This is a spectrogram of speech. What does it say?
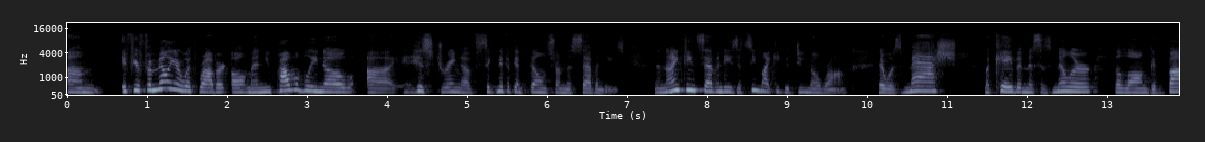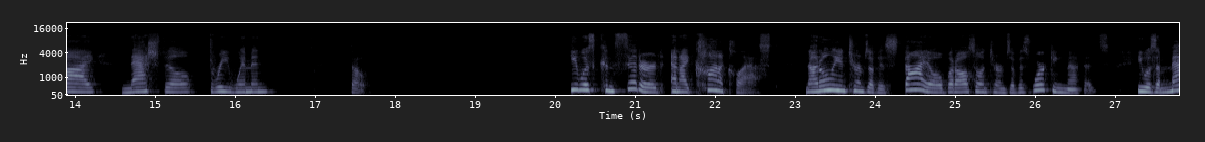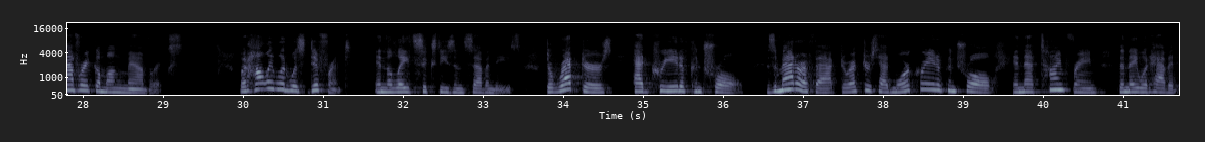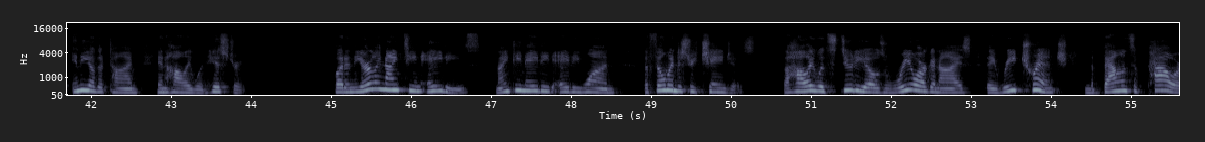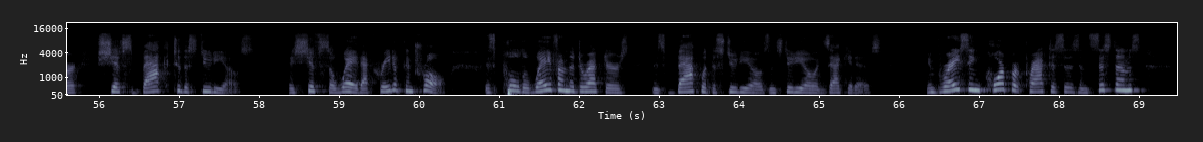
Um, if you're familiar with Robert Altman, you probably know uh, his string of significant films from the 70s. In the 1970s, it seemed like he could do no wrong. There was MASH, McCabe and Mrs. Miller, The Long Goodbye, Nashville, Three Women. So he was considered an iconoclast, not only in terms of his style, but also in terms of his working methods. He was a maverick among mavericks. But Hollywood was different in the late 60s and 70s. Directors had creative control. As a matter of fact, directors had more creative control in that time frame than they would have at any other time in Hollywood history. But in the early 1980s, 1980 to 81, the film industry changes. The Hollywood studios reorganize, they retrench, and the balance of power shifts back to the studios. It shifts away. That creative control is pulled away from the directors and is back with the studios and studio executives. Embracing corporate practices and systems,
